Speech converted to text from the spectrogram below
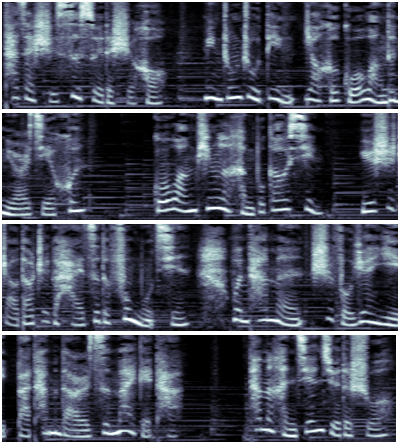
他在十四岁的时候命中注定要和国王的女儿结婚。”国王听了很不高兴。于是找到这个孩子的父母亲，问他们是否愿意把他们的儿子卖给他。他们很坚决地说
